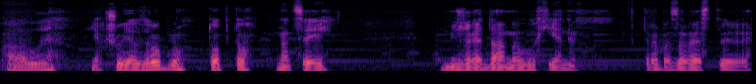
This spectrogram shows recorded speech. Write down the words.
Але якщо я зроблю, тобто на цей між рядами лохини треба завести,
